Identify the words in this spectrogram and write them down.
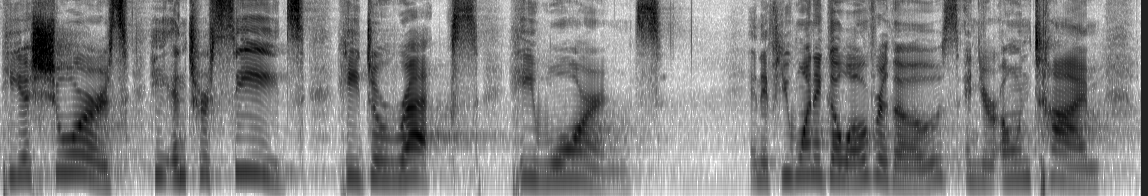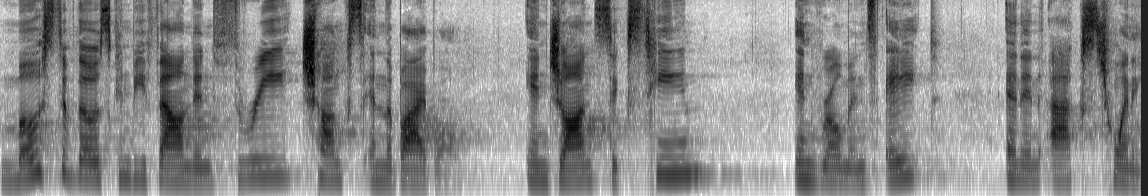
he assures, he intercedes, he directs, he warns. And if you want to go over those in your own time, most of those can be found in three chunks in the Bible in John 16, in Romans 8, and in Acts 20.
